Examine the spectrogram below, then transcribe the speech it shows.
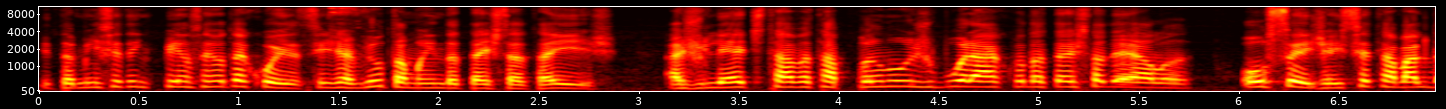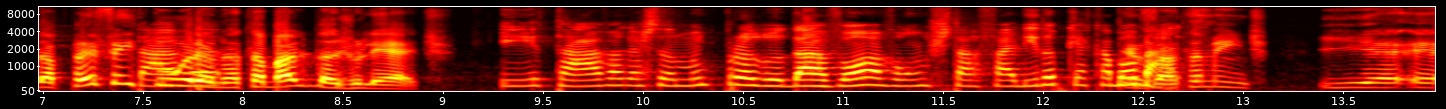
E também você tem que pensar em outra coisa. Você já viu o tamanho da testa da Thaís? A Juliette estava tapando os buracos da testa dela. Ou seja, isso é trabalho da prefeitura, Tava- não é trabalho da Juliette. E tava gastando muito produto da Avon, a Avon está falida porque acabou. Exatamente. E é, é-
